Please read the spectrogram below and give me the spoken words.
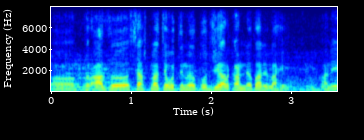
तर आज शासनाच्या वतीनं तो जी आर काढण्यात आलेला आहे. आणि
